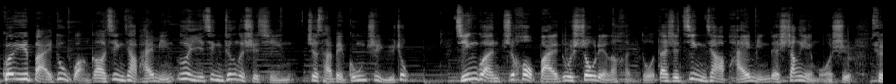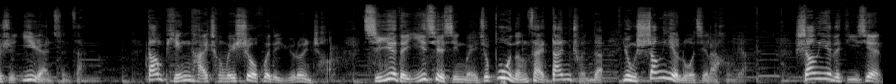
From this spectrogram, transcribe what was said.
关于百度广告竞价排名恶意竞争的事情，这才被公之于众。尽管之后百度收敛了很多，但是竞价排名的商业模式却是依然存在。当平台成为社会的舆论场，企业的一切行为就不能再单纯的用商业逻辑来衡量。商业的底线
